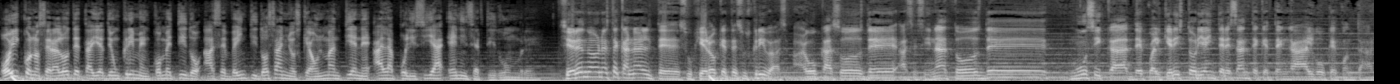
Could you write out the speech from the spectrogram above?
Hoy conocerá los detalles de un crimen cometido hace 22 años que aún mantiene a la policía en incertidumbre. Si eres nuevo en este canal, te sugiero que te suscribas. Hago casos de asesinatos, de música, de cualquier historia interesante que tenga algo que contar.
